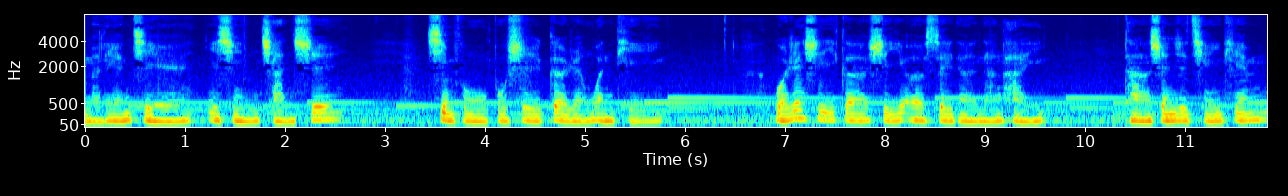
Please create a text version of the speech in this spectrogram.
么连结？一行禅师，幸福不是个人问题。我认识一个十一二岁的男孩，他生日前一天，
